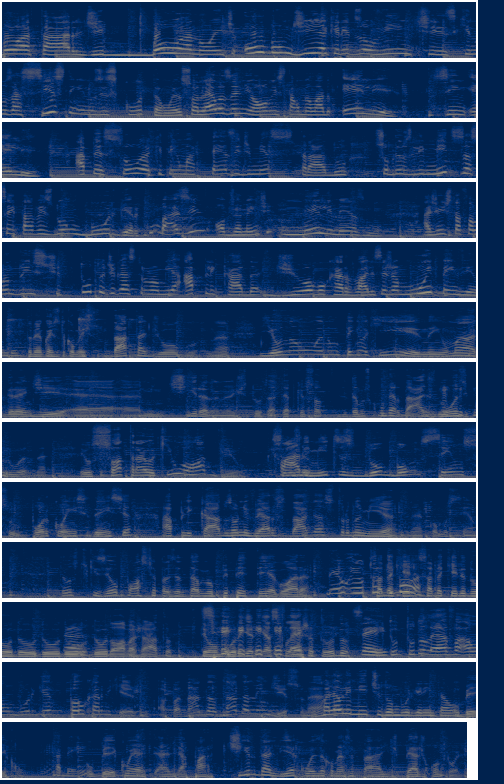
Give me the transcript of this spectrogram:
boa tarde, boa noite ou bom dia, queridos ouvintes que nos assistem e nos escutam. Eu sou Lela Zaniol e está ao meu lado ele, sim, ele, a pessoa que tem uma tese de mestrado sobre os limites aceitáveis do hambúrguer, com base, obviamente, nele mesmo. A gente está falando do Instituto de Gastronomia Aplicada Diogo Carvalho. Seja muito bem-vindo. Também conhecido como Instituto Data Diogo, né? E eu não, eu não tenho aqui nenhuma grande é, é, mentira no meu instituto, até porque só lidamos com verdades nuas e cruas, né? Eu só trago aqui o óbvio. São os limites do bom senso, por coincidência, aplicados ao universo da gastronomia, né? Como sempre. Então, se tu quiser, eu posso te apresentar o meu PPT agora. Eu, eu tô sabe de aquele, boa. Sabe aquele do, do, do, do, É. do- da Lava Jato? Que tem o hambúrguer e as flechas, tudo? Sei. É que tudo, leva ao hambúrguer pão, carne e queijo. Nada, nada além disso, né? Qual é o limite do hambúrguer, então? O bacon. Tá bem. O bacon é. A partir dali a coisa começa. A gente perde o controle.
